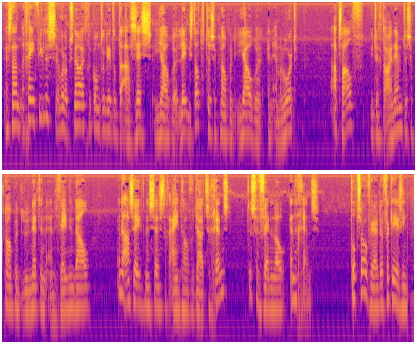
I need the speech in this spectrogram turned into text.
Er staan geen files. Er wordt op snelheid gecontroleerd op de A6 Jouren-Lelystad tussen knooppunt Jouren en Emmeloord. A12 Utrecht-Arnhem tussen knooppunt Lunetten en Veenendaal. En de A67 Eindhoven-Duitse grens tussen Venlo en de grens. Tot zover de verkeerszien.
